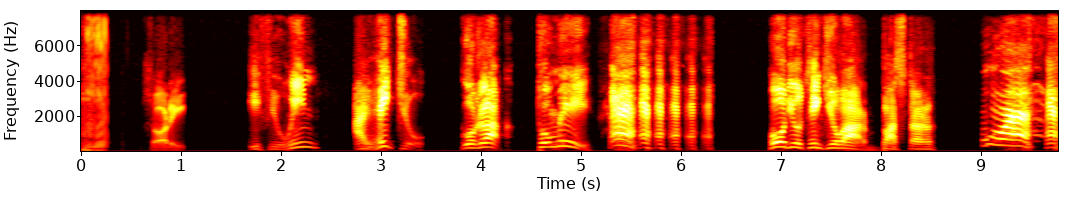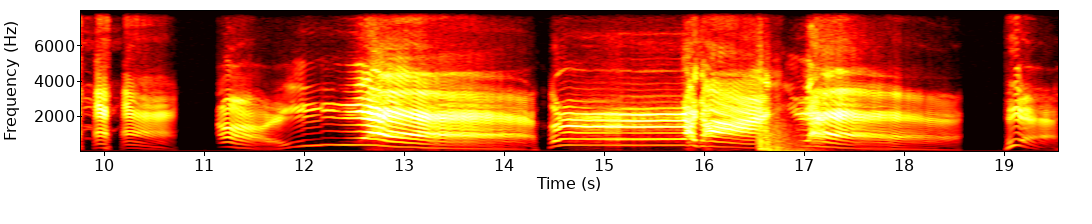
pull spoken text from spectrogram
Pfft. Sorry. If you win, I hate you. Good luck to me. Who do you think you are, Buster? oh, yeah! Right! Yeah!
